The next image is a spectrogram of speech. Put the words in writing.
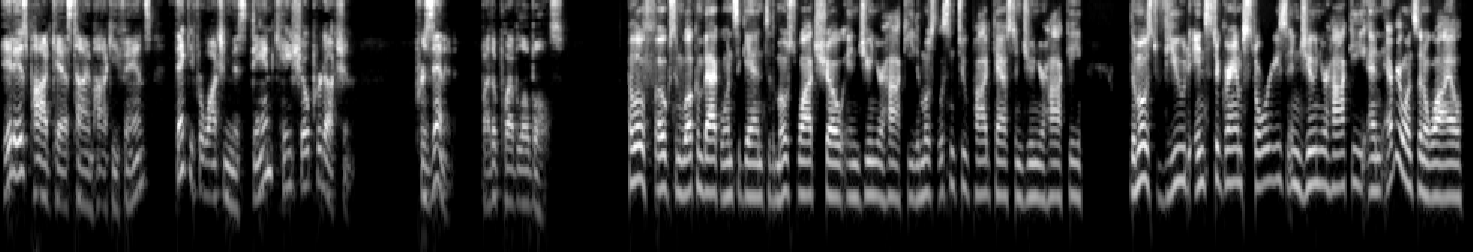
It is podcast time, hockey fans. Thank you for watching this Dan K Show production, presented by the Pueblo Bulls. Hello, folks, and welcome back once again to the most watched show in junior hockey, the most listened to podcast in junior hockey, the most viewed Instagram stories in junior hockey, and every once in a while,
